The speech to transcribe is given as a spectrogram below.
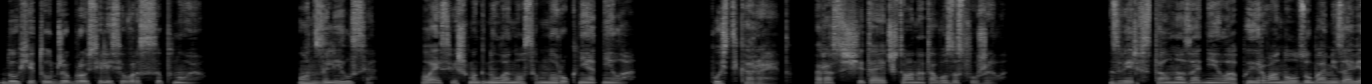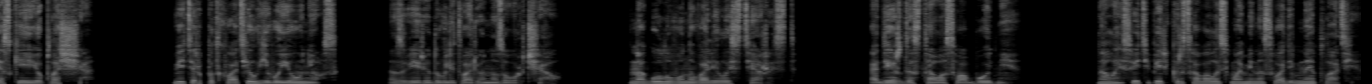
Духи тут же бросились в рассыпную. Он злился, Лайсви шмыгнула носом, но рук не отняла. Пусть карает, раз считает, что она того заслужила. Зверь встал на задние лапы и рванул зубами завески ее плаща. Ветер подхватил его и унес. Зверь удовлетворенно заурчал. На голову навалилась тяжесть. Одежда стала свободнее. На Лайсве теперь красовалось мамино свадебное платье.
